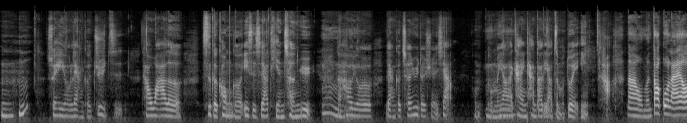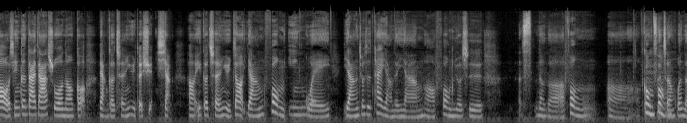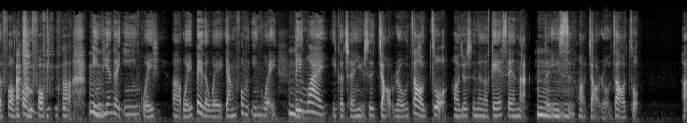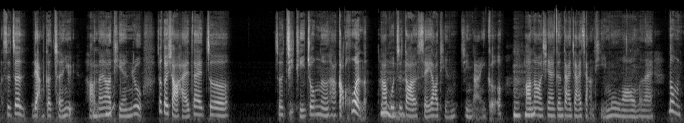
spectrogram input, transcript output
嗯哼，所以有两个句子，他挖了四个空格，意思是要填成语。嗯，然后有两个成语的选项，嗯，我们要来看一看到底要怎么对应。好，那我们倒过来哦，我先跟大家说那个两个成语的选项。啊，一个成语叫阳奉阴违，阳就是太阳的阳啊，奉就是。那个凤呃，奉子成婚的奉，供奉啊，阴天的阴为呃违背的违，阳奉阴违。嗯、另外一个成语是矫揉造作啊，就是那个 gesena 的意思哈，矫揉造作。好，是这两个成语。好，那要填入这个小孩在这这几题中呢，他搞混了。他不知道谁要填进哪一个。嗯，好，那我现在跟大家讲题目哦。我们来弄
